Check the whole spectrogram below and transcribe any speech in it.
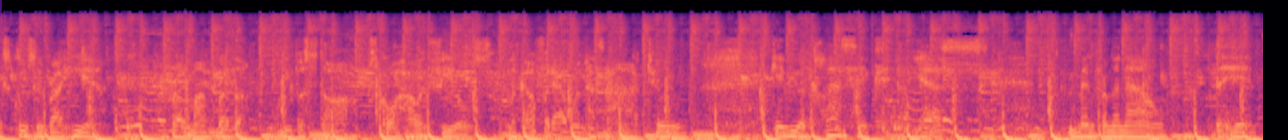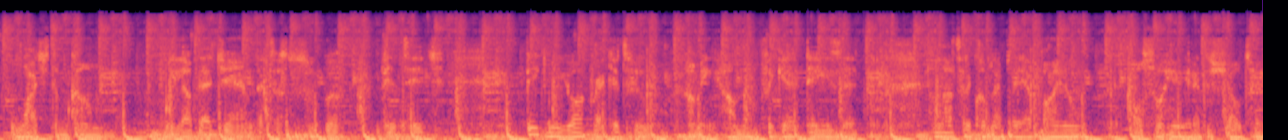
Exclusive right here from my brother, Riva Starr. It's called How It Feels. Look out for that one. That's a hot tune. Gave you a classic. Yes. Men from the Now, the hit, Watch Them Come. We love that jam. That's a super vintage. Big New York record too. I mean, I'll never forget days that lots of the clubs I played at vinyl, also hearing it at the shelter,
